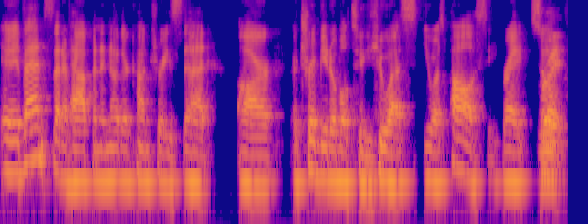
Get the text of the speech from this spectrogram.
events that have happened in other countries that are attributable to U.S. U.S. policy, right? So. Right.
